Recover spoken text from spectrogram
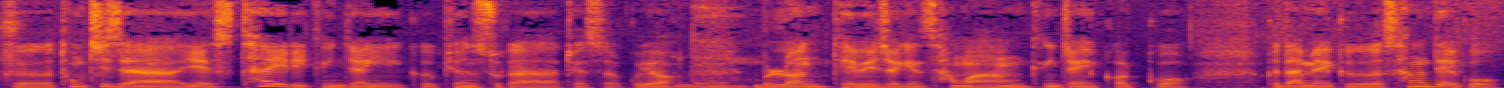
그 통치자의 스타일이 굉장히 그 변수가 됐었고요. 네. 물론 대외적인 상황 굉장히 컸고 그다음에 그 상대국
